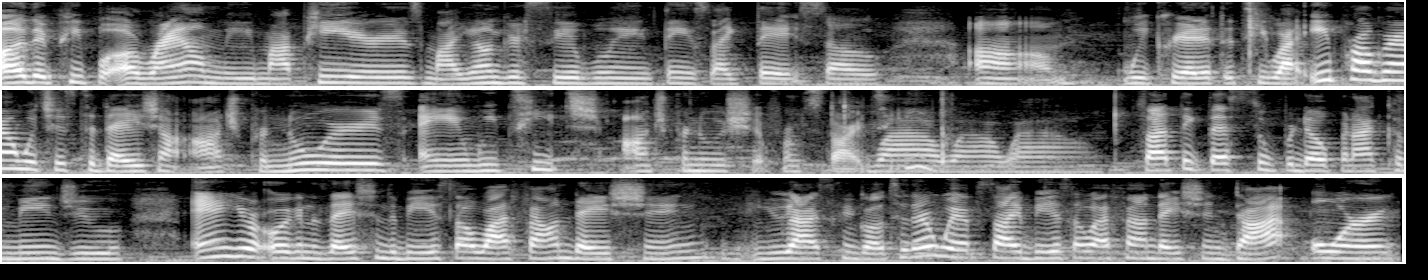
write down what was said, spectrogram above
other people around me, my peers, my younger sibling, things like that. So um, we created the TYE program, which is today's young entrepreneurs, and we teach entrepreneurship from start Wow, to end. wow, wow. Wow. So I think that's super dope, and I commend you and your organization, the BSOY Foundation. You guys can go to their website, bsoyfoundation.org,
